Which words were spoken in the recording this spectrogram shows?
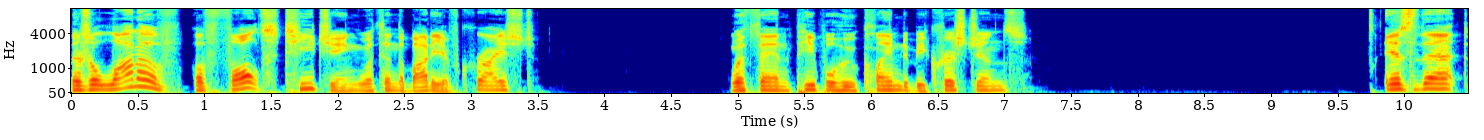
there's a lot of, of false teaching within the body of Christ, within people who claim to be Christians, is that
